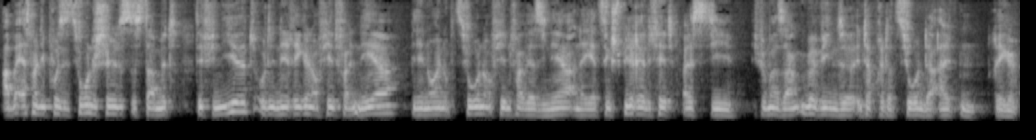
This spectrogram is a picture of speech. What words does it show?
Aber erstmal die Position des Schildes ist damit definiert und in den Regeln auf jeden Fall näher, in den neuen Optionen auf jeden Fall wäre sie näher an der jetzigen Spielrealität als die, ich würde mal sagen, überwiegende Interpretation der alten Regel.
